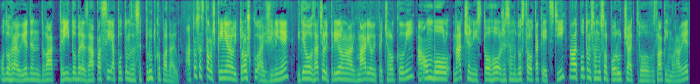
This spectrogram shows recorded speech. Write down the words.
odohrajú 1, 2, 3 dobré zápasy a potom zase prúdko padajú. A to sa stalo Škriňarovi trošku aj v Žiline, kde ho začali prirovnávať k Máriovi Pečalkovi a on bol nadšený z toho, že sa mu dostalo takej cti, no ale potom sa musel porúčať do Zlatých Moraviec,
